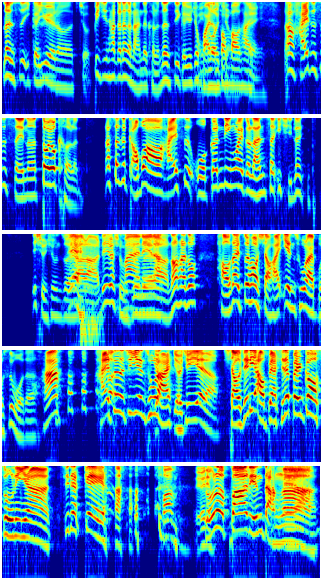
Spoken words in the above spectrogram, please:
认识一个月呢，就毕竟他跟那个男的可能认识一个月就怀了双胞胎，那孩子是谁呢？都有可能，那甚至搞不好还是我跟另外一个男生一起认，你熊熊追啦，你就选选追啦，然后他说好在最后小孩验出来不是我的啊，还真的去验出来，有去验啊，小杰你后边现在被人告诉你啊，今天 gay 了，怎么了八连档啊？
